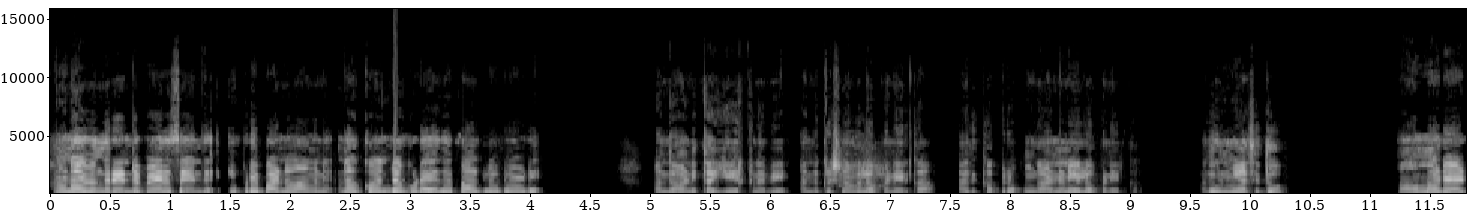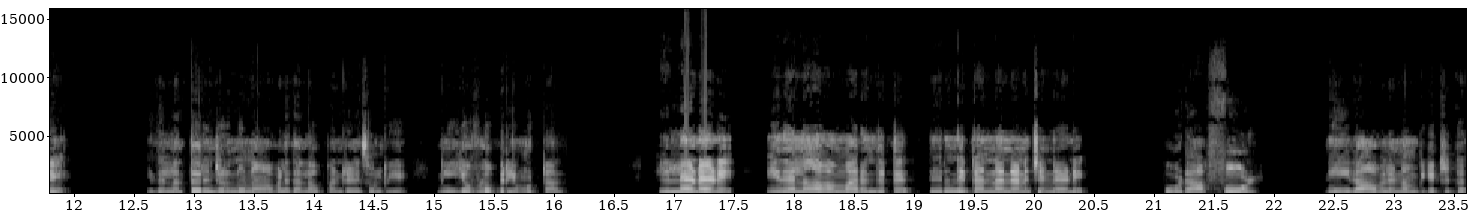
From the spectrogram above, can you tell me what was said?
ஆனா இவங்க ரெண்டு பேரும் சேர்ந்து இப்படி பண்ணுவாங்கன்னு நான் கொஞ்சம் கூட எதிர்பார்க்கல டேடி. அந்த அனிதா ஏற்கனவே அந்த கிருஷ்ணாவை லவ் பண்ணியிருக்கா. அதுக்கப்புறம் உங்க அண்ணனையும் லவ் பண்ணியிருக்கா. அது உண்மையா சித்து? ஆமா டாடி. இதெல்லாம் தெரிஞ்சிருந்தும் நான் அவளை தான் லவ் பண்றேன்னு சொல்றியே. நீ எவ்வளவு பெரிய முட்டாள். இல்ல டாடி. இதெல்லாம் அவன் மறந்துட்டு திருந்திட்டான்னு தான் நினைச்சேன் டேடி. போடா ஃபூல் நீ தான் அவளை நம்பிக்கிட்டு இருக்க.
